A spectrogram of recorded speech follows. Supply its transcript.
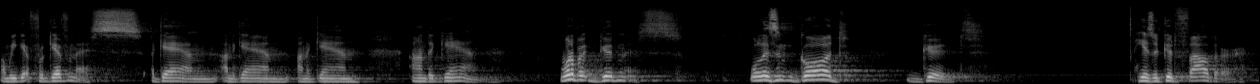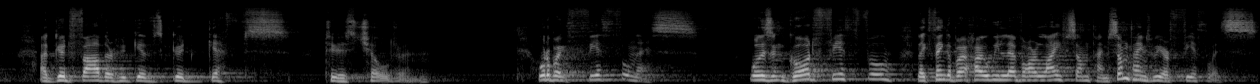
and we get forgiveness again and again and again and again. What about goodness? Well, isn't God good? He is a good father, a good father who gives good gifts to his children. What about faithfulness? Well, isn't God faithful? Like, think about how we live our life sometimes. Sometimes we are faithless.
